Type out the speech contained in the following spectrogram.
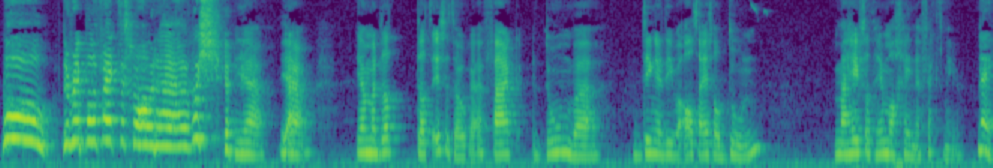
wow, de ripple effect is gewoon eh woesh. Ja, Ja. ja. ja. maar dat, dat is het ook. Hè. Vaak doen we dingen die we altijd al doen, maar heeft dat helemaal geen effect meer. Nee,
